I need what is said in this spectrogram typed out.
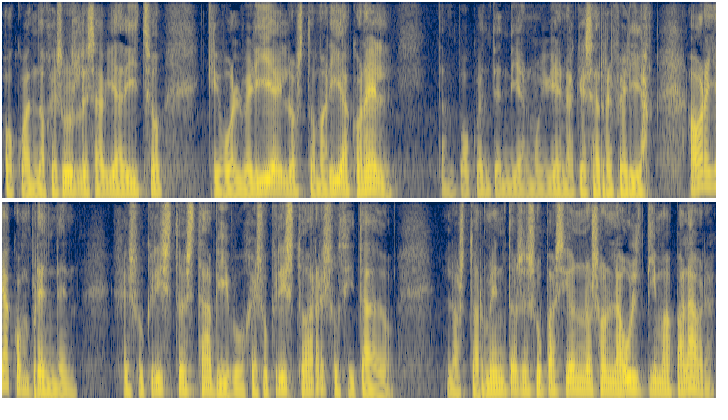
O cuando Jesús les había dicho que volvería y los tomaría con él, tampoco entendían muy bien a qué se refería. Ahora ya comprenden Jesucristo está vivo, Jesucristo ha resucitado. Los tormentos de su pasión no son la última palabra,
